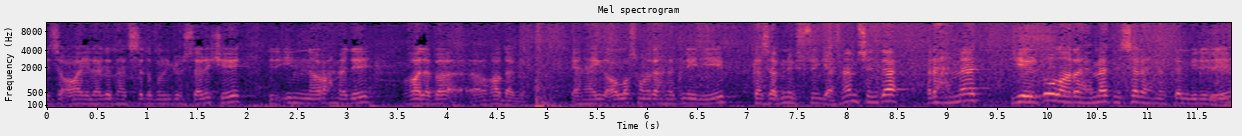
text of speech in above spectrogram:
Necə ayələrdə də hədisdə də bunu göstərir ki, innə rəhmədi qaləbə qadəbi. Yəni, həqiqdə Allah sonra rəhmətini eləyib, qəzəbini üstün gəlir. Həmçində rəhmət, yerdə olan rəhmət neçə rəhmətdən biridir?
